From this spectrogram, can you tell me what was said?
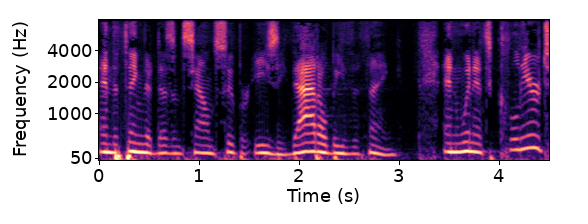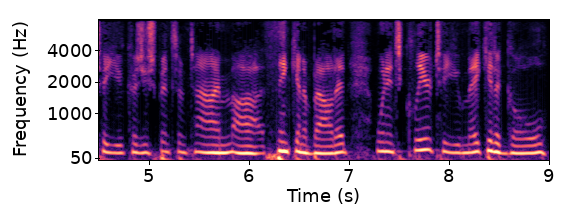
And the thing that doesn't sound super easy. That'll be the thing. And when it's clear to you, because you spent some time uh, thinking about it, when it's clear to you, make it a goal,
